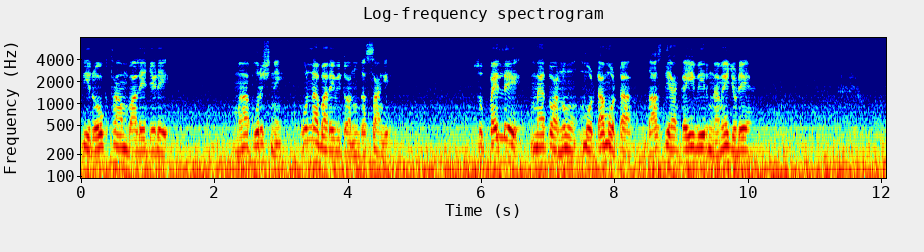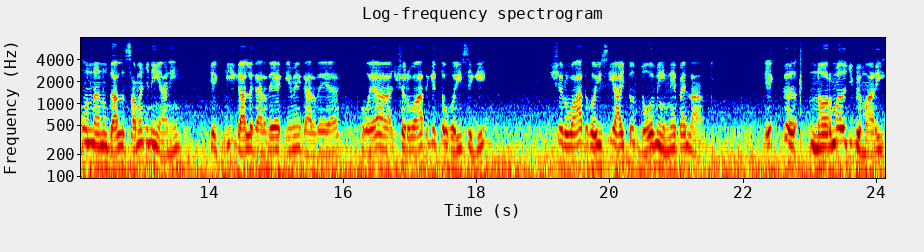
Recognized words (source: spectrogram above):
ਦੀ ਰੋਕਥਾਮ ਵਾਲੇ ਜਿਹੜੇ ਮਹਾਪੁਰਸ਼ ਨੇ, ਉਹਨਾਂ ਬਾਰੇ ਵੀ ਤੁਹਾਨੂੰ ਦੱਸਾਂਗੇ। ਸੋ ਪਹਿਲੇ ਮੈਂ ਤੁਹਾਨੂੰ ਮੋਟਾ-ਮੋਟਾ ਦੱਸ ਦਿਆਂ, ਕਈ ਵੀਰ ਨਵੇਂ ਜੁੜੇ ਆ ਉਹਨਾਂ ਨੂੰ ਗੱਲ ਸਮਝ ਨਹੀਂ ਆਣੀ ਕਿ ਕੀ ਗੱਲ ਕਰਦੇ ਆ, ਕਿਵੇਂ ਕਰਦੇ ਆ। ਹੋਇਆ, ਸ਼ੁਰੂਆਤ ਕਿੱਥੋਂ ਹੋਈ ਸੀਗੀ? ਸ਼ੁਰੂਆਤ ਹੋਈ ਸੀ ਅੱਜ ਤੋਂ 2 ਮਹੀਨੇ ਪਹਿਲਾਂ। ਇੱਕ ਨਾਰਮਲ ਜੀ ਬਿਮਾਰੀ,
